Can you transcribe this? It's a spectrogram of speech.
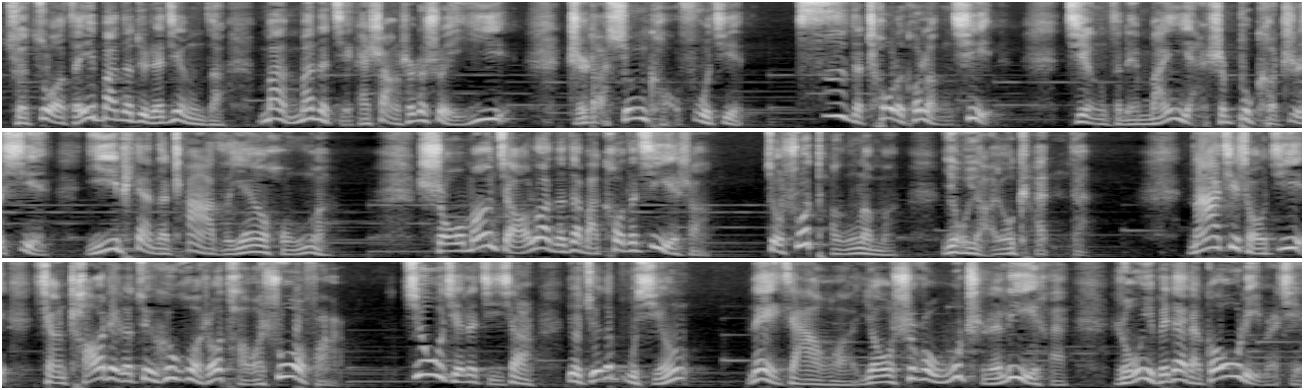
却做贼般的对着镜子，慢慢的解开上身的睡衣，直到胸口附近，嘶的抽了口冷气。镜子里满眼是不可置信，一片的姹紫嫣红啊！手忙脚乱的再把扣子系上，就说疼了吗？又咬又啃的，拿起手机想朝这个罪魁祸首讨个说法，纠结了几下，又觉得不行。那家伙有时候无耻的厉害，容易被带到沟里边去。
